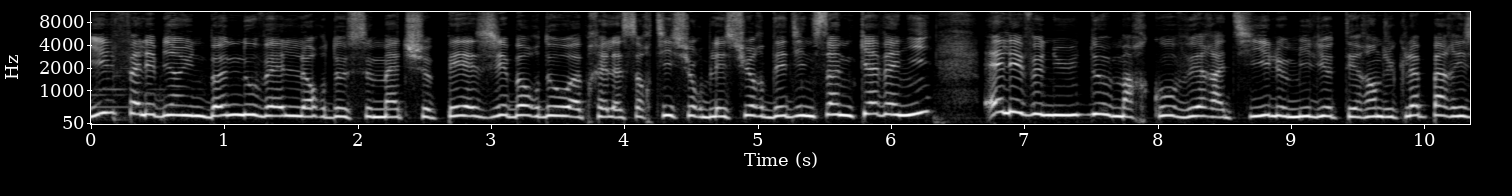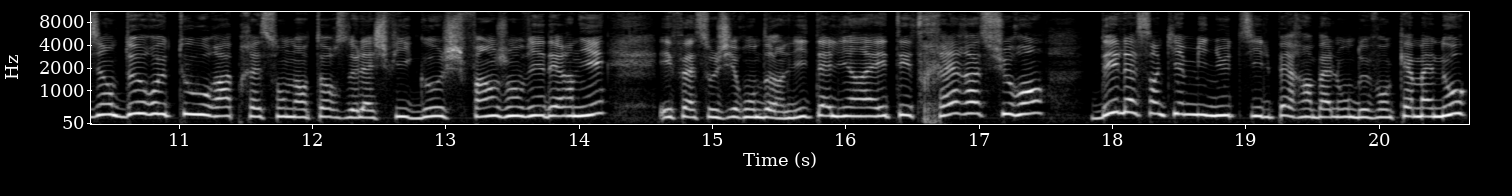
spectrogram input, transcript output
Il fallait bien une bonne nouvelle lors de ce match PSG Bordeaux après la sortie sur blessure d'Edinson Cavani. Elle est venue de Marco Verratti, le milieu de terrain du club parisien de retour après son entorse de la cheville gauche fin janvier dernier. Et face aux Girondins, l'Italien a été très rassurant. Dès la cinquième minute, il perd un ballon devant Camano,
